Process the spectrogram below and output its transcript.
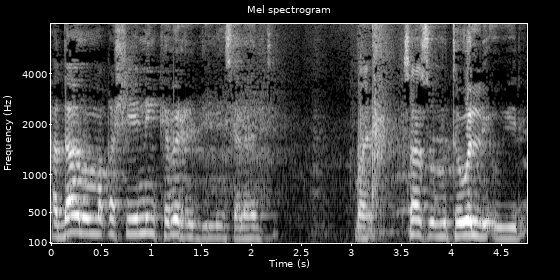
Haddaanu maqashiinin kama radinin salaantii. Saasuu mutawali uu yiri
